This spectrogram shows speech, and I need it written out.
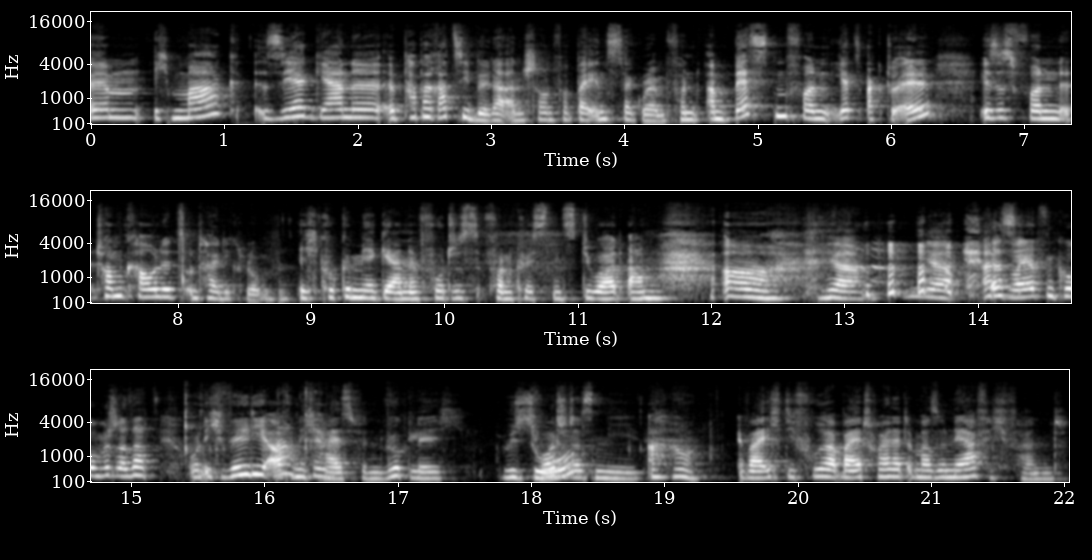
Ähm, ich mag sehr gerne äh, Paparazzi-Bilder anschauen von, bei Instagram. Von, am besten von jetzt aktuell ist es von Tom Kaulitz und Heidi Klum. Ich gucke mir gerne Fotos von Kristen Stewart an. Oh, ja, ja. Das war jetzt ein komischer Satz. Und ich will die auch Ah, okay. nicht heiß finden, wirklich. Wieso? Ich wollte das nie. Ach so. Weil ich die früher bei Twilight immer so nervig fand.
